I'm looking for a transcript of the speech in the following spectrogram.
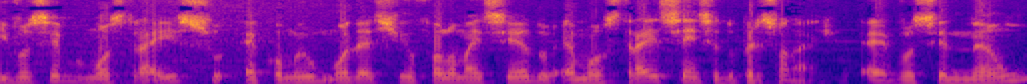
E você mostrar isso é como o Modestinho falou mais cedo, é mostrar a essência do personagem. É você não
